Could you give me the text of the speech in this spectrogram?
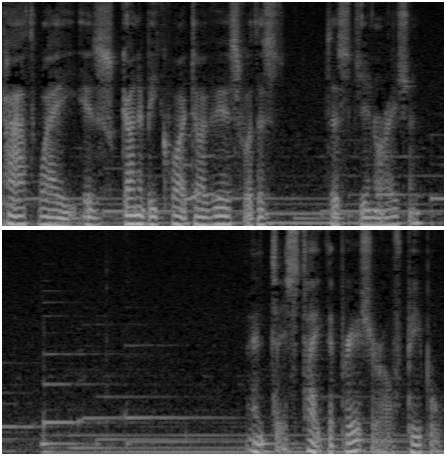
pathway is going to be quite diverse for this this generation, and just take the pressure off people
